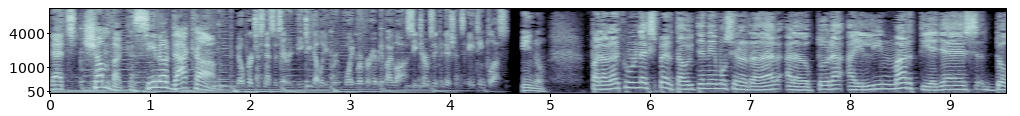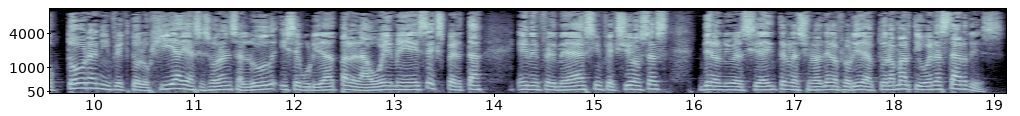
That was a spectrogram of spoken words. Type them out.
That's chumbacasino.com. No purchase necessary. BGW. Void were prohibited by law. See terms and conditions. 18 plus. Para hablar con una experta, hoy tenemos en el radar a la doctora Aileen Martí. Ella es doctora en infectología y asesora en salud y seguridad para la OMS, experta en enfermedades infecciosas de la Universidad Internacional de la Florida. Doctora Martí, buenas tardes.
